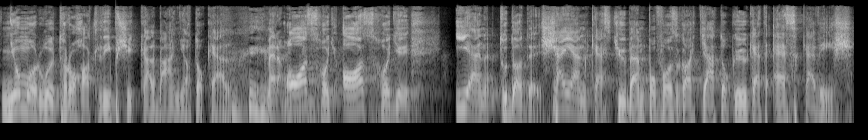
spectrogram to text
nyomorult rohadt lipsikkel bánjatok el. Mert az, hogy az, hogy ilyen, tudod, sejemkesztyűben pofozgatjátok őket, ez kevés.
